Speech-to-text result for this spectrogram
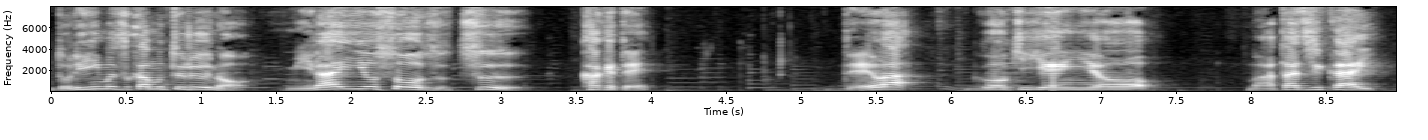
DREAMS COME TRUE の未来予想図2かけて。では、ごきげんよう。また次回。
